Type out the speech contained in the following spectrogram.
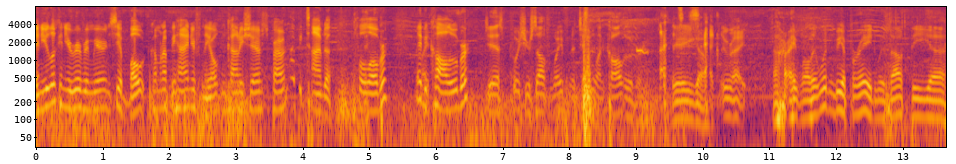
And you look in your rearview mirror and you see a boat coming up behind you from the Oakland County Sheriff's Department. It might be time to pull over, maybe Right. call Uber. Just push yourself away from the table and call Uber. there you go. Exactly right. All right. Well, it wouldn't be a parade without the uh,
